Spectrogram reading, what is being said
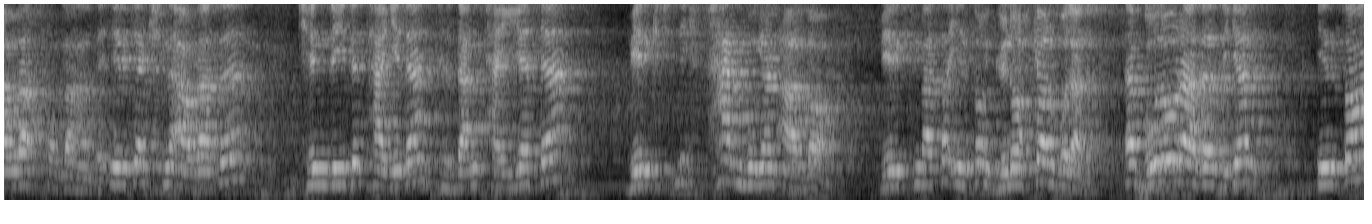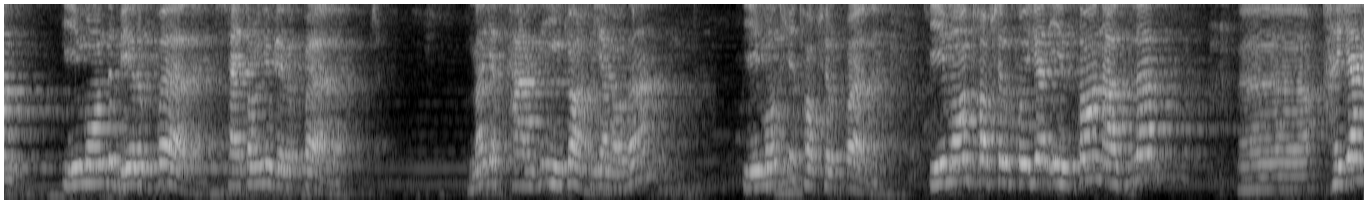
avrat hisoblanadi. Erkak kishini avrati kindiyni tagidan tizzani tagigacha berkitishlik farz bo'lgan a'zo. Berkitmasa inson gunohkor bo'ladi. Bo'laveradi degan inson iymonni berib qo'yadi shaytonga berib qo'yadi. Nimaga farzni inkor qilgan odam iymonni shu topshirib qo'yadi? İymon topshirib qo'ygan inson azizlar qilgan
